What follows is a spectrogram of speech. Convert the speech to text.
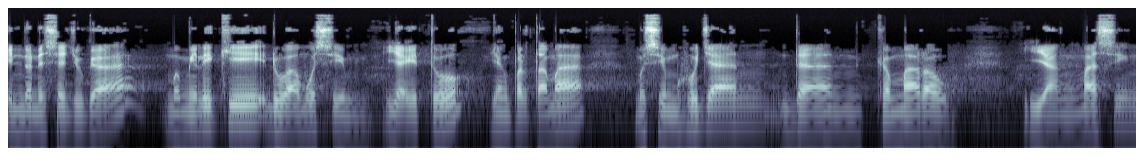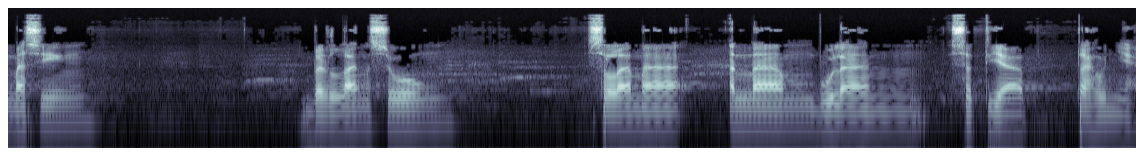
Indonesia juga memiliki dua musim, yaitu yang pertama musim hujan dan kemarau yang masing-masing berlangsung selama enam bulan setiap tahunnya.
